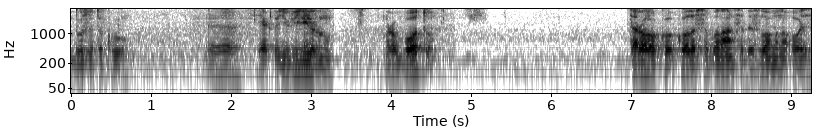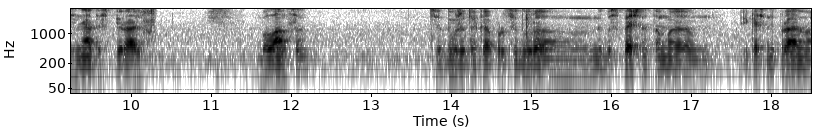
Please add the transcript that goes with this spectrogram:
дуже таку е, як то, ювелірну роботу. Старого колеса баланса, де зломано ось зняти спіраль баланса. Це дуже така процедура небезпечна, там е, якась неправильна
